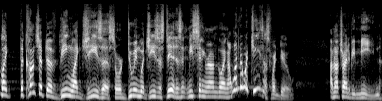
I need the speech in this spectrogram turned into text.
Like the concept of being like Jesus or doing what Jesus did isn't me sitting around going, I wonder what Jesus would do. I'm not trying to be mean,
